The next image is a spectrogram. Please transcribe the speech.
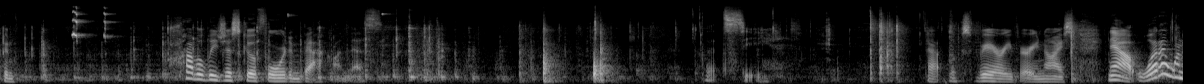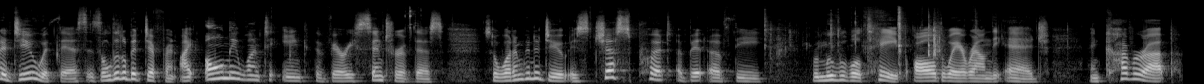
Can probably just go forward and back on this. Let's see. That looks very, very nice. Now, what I want to do with this is a little bit different. I only want to ink the very center of this. So what I'm going to do is just put a bit of the removable tape all the way around the edge and cover up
